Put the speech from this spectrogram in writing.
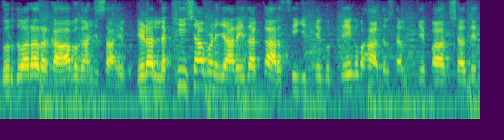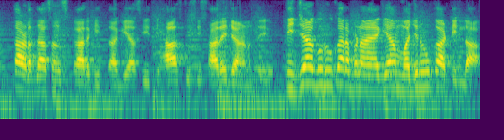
ਗੁਰਦੁਆਰਾ ਰਕਾਬਗੰਜ ਸਾਹਿਬ, ਜਿਹੜਾ ਲੱਖੀ ਸ਼ਾਹ ਬਣਜਾਰੇ ਦਾ ਘਰ ਸੀ, ਜਿੱਥੇ ਗੁਰੂ ਤੇਗ ਬਹਾਦਰ ਸਾਹਿਬ ਸੱਚੇ ਪਾਤਸ਼ਾਹ ਦੇ ਧੜ ਦਾ ਸੰਸਕਾਰ ਕੀਤਾ ਗਿਆ ਸੀ। ਇਤਿਹਾਸ ਤੁਸੀਂ ਸਾਰੇ ਜਾਣਦੇ ਹੋ। ਤੀਜਾ ਗੁਰੂ ਘਰ ਬਣਾਇਆ ਗਿਆ ਮਜਨੂ ਕਾ ਟਿੱਲਾ।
